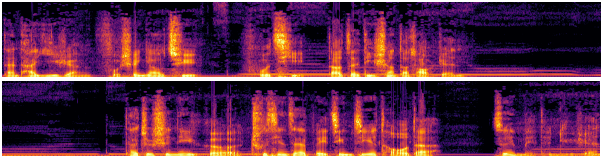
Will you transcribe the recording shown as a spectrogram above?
但她依然俯身要去扶起倒在地上的老人。她就是那个出现在北京街头的最美的女人。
